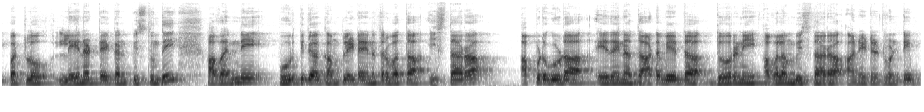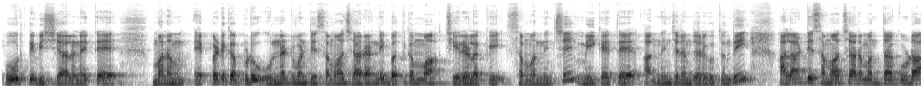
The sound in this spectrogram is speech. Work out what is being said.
ఇప్పట్లో లేనట్టే కనిపిస్తుంది. అవన్నీ పూర్తిగా కంప్లీట్ అయిన తర్వాత ఇస్తారా? అప్పుడు కూడా ఏదైనా దాటవేత ధోరణి అవలంబిస్తారా అనేటటువంటి పూర్తి విషయాలనైతే మనం ఎప్పటికప్పుడు ఉన్నటువంటి సమాచారాన్ని బతుకమ్మ చీరలకి సంబంధించి మీకైతే అందించడం జరుగుతుంది. అలాంటి సమాచారం అంతా కూడా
